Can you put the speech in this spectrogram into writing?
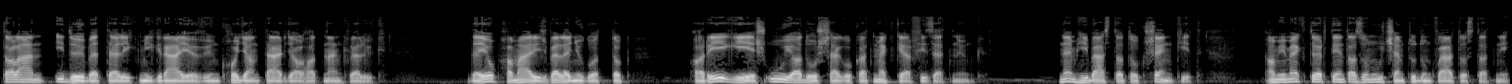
Talán időbe telik, míg rájövünk, hogyan tárgyalhatnánk velük. De jobb, ha már is belenyugodtok, a régi és új adósságokat meg kell fizetnünk. Nem hibáztatok senkit. Ami megtörtént, azon úgysem tudunk változtatni.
